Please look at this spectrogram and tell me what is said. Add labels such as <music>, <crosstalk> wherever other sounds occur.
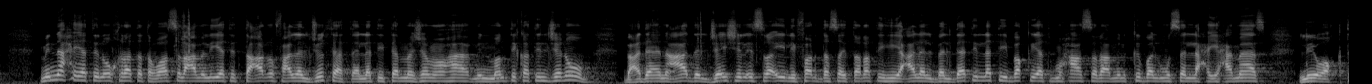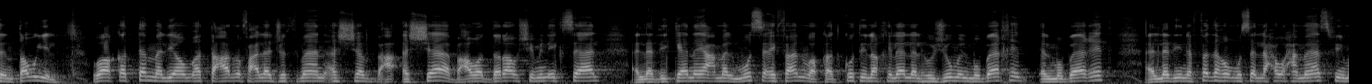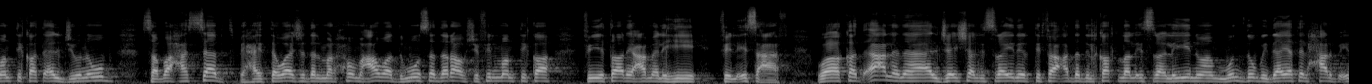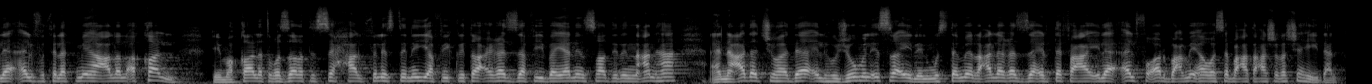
من ناحية أخرى تتواصل عملية التعرف على الجثث التي تم جمعها من منطقة الجنوب بعد أن عاد الجيش الإسرائيلي فرض سيطرته على البلدات التي بقيت محاصرة من قبل مسلحي حماس لوقت طويل. وقد تم اليوم التعرف على جثمان الشاب, الشاب عوض دراوشي من إكسال الذي كان يعمل مسعفا وقد قتل خلال الهجوم المباغت الذي نفذه مسلحو حماس في منطقة الجنوب صباح السبت بحيث تواجد المرحوم المرحوم عوض موسى دراوشي في المنطقة في إطار عمله في الإسعاف. وقد أعلن الجيش الإسرائيلي ارتفاع عدد القتلى الإسرائيليين منذ بداية الحرب إلى 1300 على الأقل فيما قالت وزارة الصحة الفلسطينية في قطاع غزة في بيان صادر عنها أن عدد شهداء الهجوم الإسرائيلي المستمر على غزة ارتفع إلى 1417 شهيدا.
